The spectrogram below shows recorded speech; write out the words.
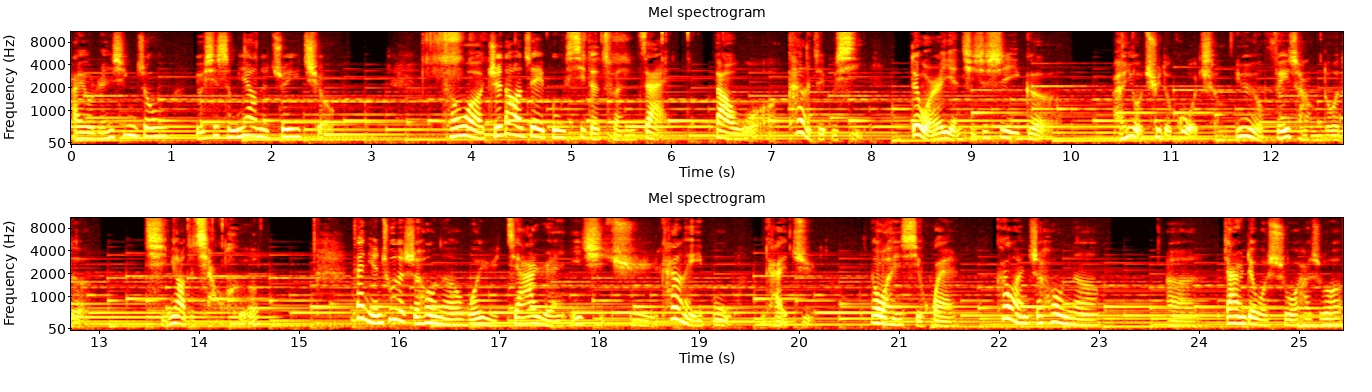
还有人性中有些什么样的追求？从我知道这部戏的存在，到我看了这部戏，对我而言其实是一个很有趣的过程，因为有非常多的奇妙的巧合。在年初的时候呢，我与家人一起去看了一部舞台剧，那我很喜欢。看完之后呢，呃，家人对我说：“他说，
